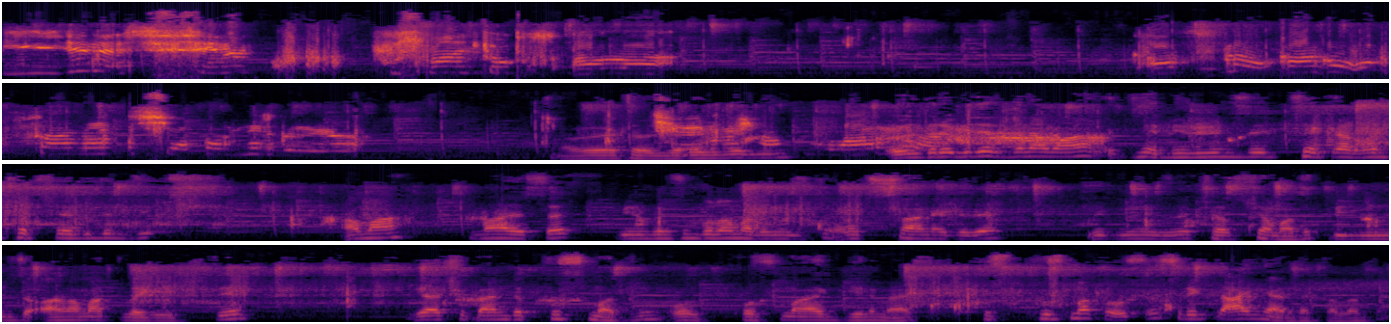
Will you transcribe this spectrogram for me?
iyiydi de senin pusman çok valla aslında o kanka 30 saniye şey yapabilirdin ya. Evet öldürebilirdin. Öldürebilirdin ama birbirimizi tekrardan çatışabilirdik. Ama maalesef birbirimizi bulamadığımız için 30 saniyede de birbirimizle çatışamadık. Birbirimizi aramakla geçti. Gerçi ben de pusmadım. O pusmaya girmez. Pus, pusmak olsa sürekli aynı yerde kalırdım.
